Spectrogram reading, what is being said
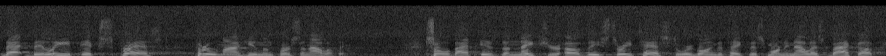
that belief expressed through my human personality. So that is the nature of these three tests we're going to take this morning. Now let's back up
